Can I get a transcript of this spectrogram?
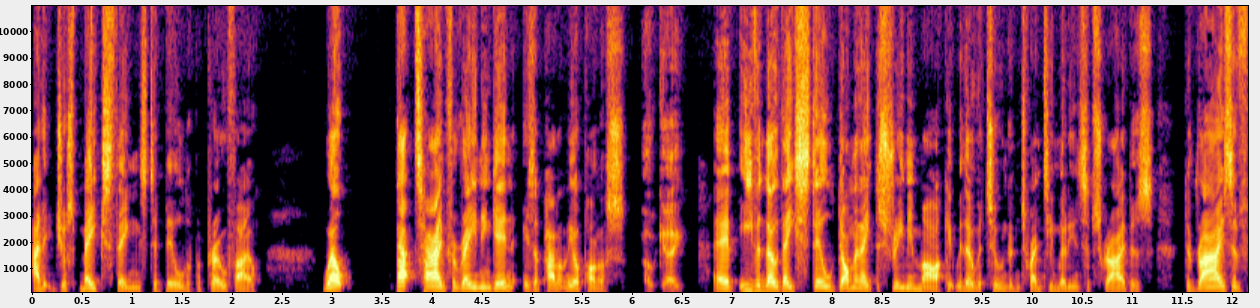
and it just makes things to build up a profile. Well, that time for reining in is apparently upon us. Okay. Um, even though they still dominate the streaming market with over 220 million subscribers, the rise of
